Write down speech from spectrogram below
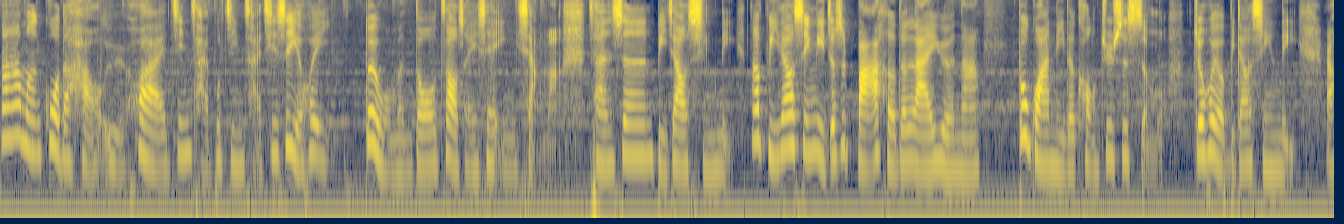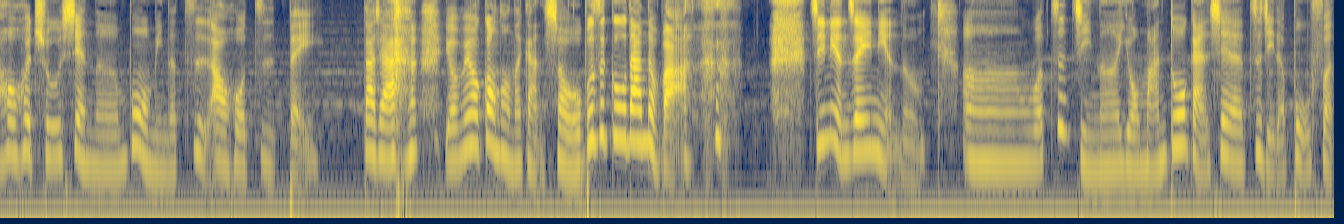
那他们过得好与坏、精彩不精彩，其实也会对我们都造成一些影响嘛，产生比较心理。那比较心理就是拔河的来源呐。不管你的恐惧是什么，就会有比较心理，然后会出现呢莫名的自傲或自卑。大家 有没有共同的感受？我不是孤单的吧？今年这一年呢，嗯，我自己呢有蛮多感谢自己的部分，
